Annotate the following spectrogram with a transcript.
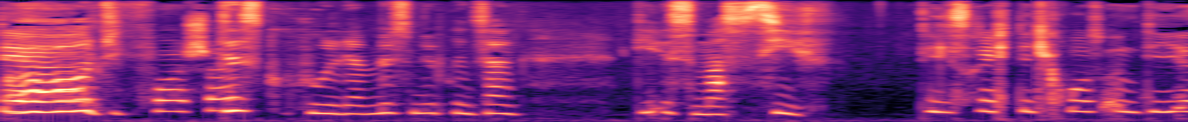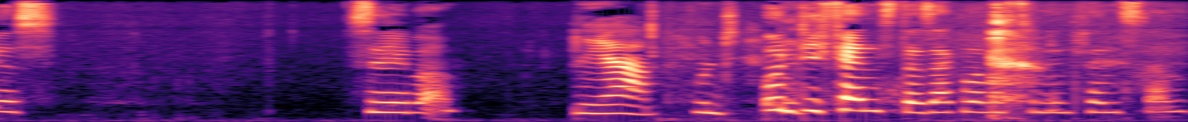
Der oh, die Forscher, Disco-Kugel, da müssen wir übrigens sagen, die ist massiv. die ist richtig groß und die ist silber. Ja, und, Und die Fenster, sag mal was zu den Fenstern.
